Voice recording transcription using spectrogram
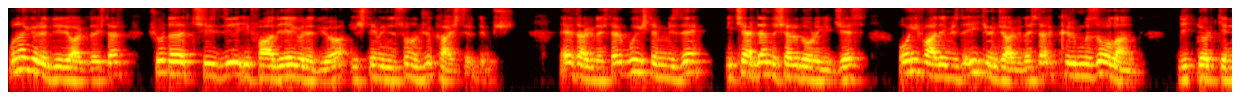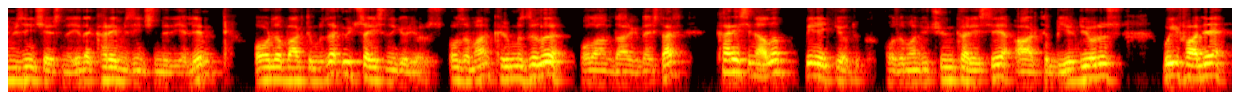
Buna göre diyor arkadaşlar şurada çizdiği ifadeye göre diyor işleminin sonucu kaçtır demiş. Evet arkadaşlar bu işlemimizde içeriden dışarı doğru gideceğiz. O ifademizde ilk önce arkadaşlar kırmızı olan dikdörtgenimizin içerisinde ya da karemizin içinde diyelim. Orada baktığımızda 3 sayısını görüyoruz. O zaman kırmızılı olan da arkadaşlar karesini alıp 1 ekliyorduk. O zaman 3'ün karesi artı 1 diyoruz. Bu ifade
